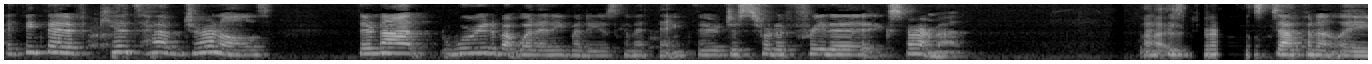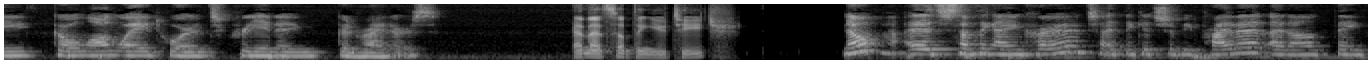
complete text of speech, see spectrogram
I think that if kids have journals, they're not worried about what anybody is going to think. They're just sort of free to experiment. I Uh, think journals definitely go a long way towards creating good writers. and that's something you teach. No, it's something I encourage. I think it should be private. I don't think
